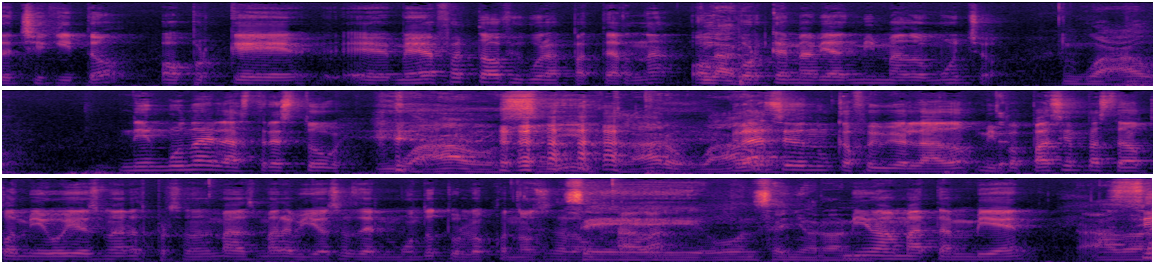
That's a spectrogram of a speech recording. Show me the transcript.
de chiquito, o porque eh, me había faltado figura paterna, o porque me habían mimado mucho. Wow. Ninguna de las tres tuve. Wow, sí, claro, wow. Gracias a Dios nunca fui violado. Mi papá siempre ha estado conmigo y es una de las personas más maravillosas del mundo. Tú lo conoces a Don Sí, un señorón. Mi mamá también. sí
